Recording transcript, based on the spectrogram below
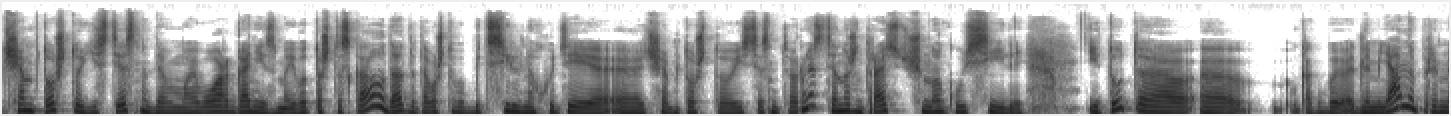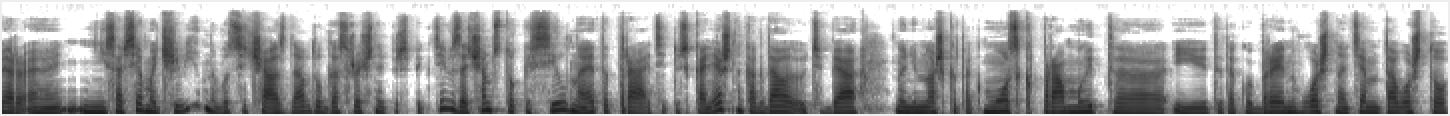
чем то, что естественно для моего организма. И вот то, что ты сказала, да, для того, чтобы быть сильно худее, э, чем то, что естественно твой организм, тебе нужно тратить очень много усилий. И тут э, как бы для меня, например, не совсем очевидно вот сейчас, да, в долгосрочной перспективе, зачем столько сил на это тратить. То есть, конечно, когда у тебя, ну, немножко так мозг промыт, и ты такой brainwash на тему того, что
